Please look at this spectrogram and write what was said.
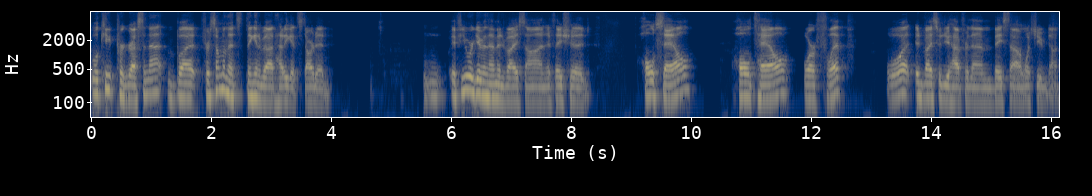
we'll keep progressing that. But for someone that's thinking about how to get started, if you were giving them advice on if they should wholesale, wholesale, or flip, what advice would you have for them based on what you've done?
